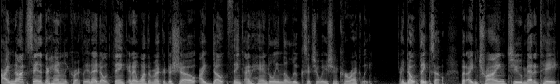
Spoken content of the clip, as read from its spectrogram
I'm not saying that they're handling it correctly, and I don't think, and I want the record to show, I don't think I'm handling the Luke situation correctly. I don't think so, but I'm trying to meditate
